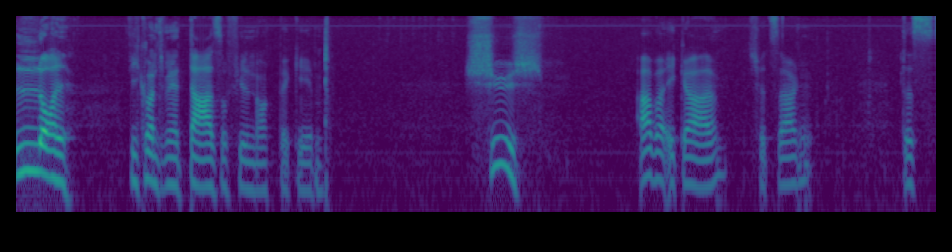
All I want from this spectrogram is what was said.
LOL. Wie konnte mir da so viel Knockback geben? Tschüss. Aber egal. Ich würde sagen, das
